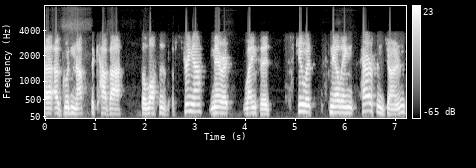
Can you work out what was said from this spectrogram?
uh, are good enough to cover the losses of Stringer, Merrett, Langford, Stewart, Snelling, Harrison Jones,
